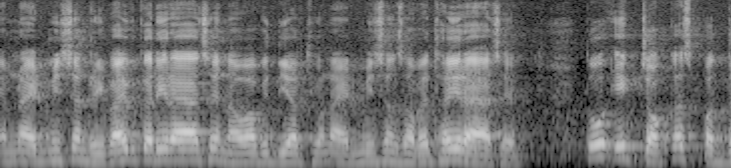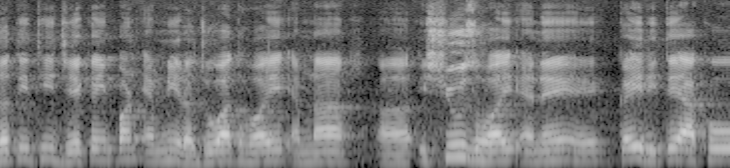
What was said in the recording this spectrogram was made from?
એમના એડમિશન રિવાઇવ કરી રહ્યા છે, નવા વિદ્યાર્થીઓના એડમિશન્સ હવે થઈ રહ્યા છે. તો એક ચોક્કસ પદ્ધતિથી જે કંઈ પણ એમની રજૂઆત હોય, એમના ઇશ્યૂઝ હોય, એને કઈ રીતે આખું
